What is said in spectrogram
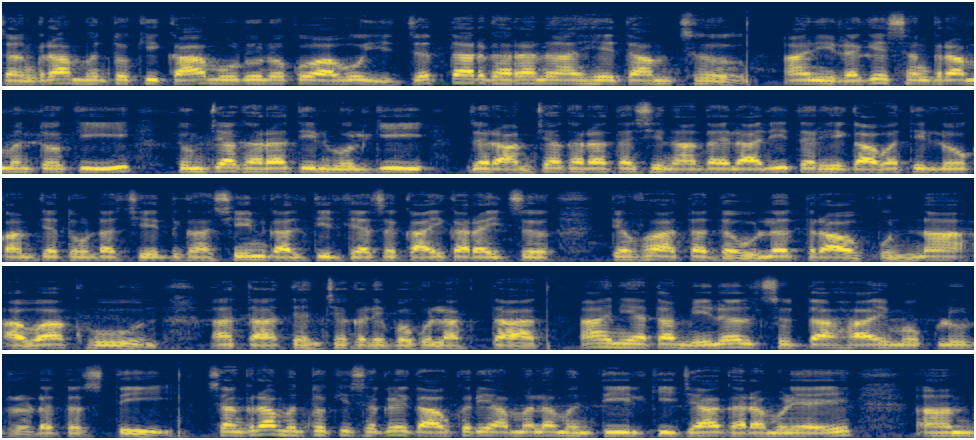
संग्राम म्हणतो की का मोडू नको अहो इज्जतदार घराणं आहेत आमचं. आणि लगेच संग्राम म्हणतो की तुमच्या घरातील मुलगी जर आमच्या घरात अशी नांदायला आली तर हे गावातील लोक आमच्या तोंडात शेत घा शेण घालतील. त्याचं काय करायचं? तेव्हा आता दौलतराव पुन्हा अवाक होऊन आता त्यांच्याकडे बघू लागतात. आणि आता मिनल सुद्धा हाय मोकलून रडत असते. संग्राम म्हणतो की सगळे गावकरी आम्हाला म्हणतील की ज्या घरामुळे आम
